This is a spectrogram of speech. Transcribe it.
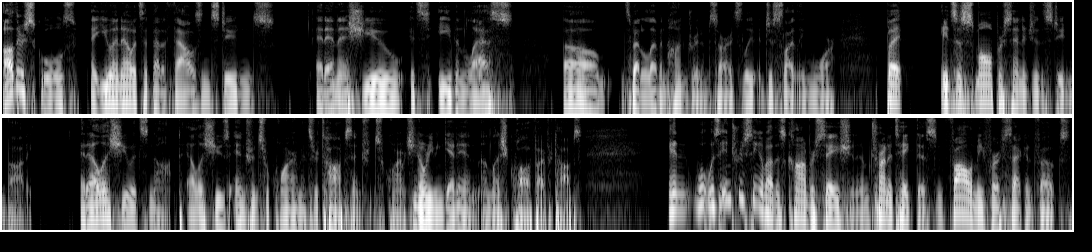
Other schools, at UNO, it's about 1,000 students. At NSU, it's even less. Um, it's about 1,100. I'm sorry, it's just slightly more. But it's a small percentage of the student body. At LSU, it's not. LSU's entrance requirements are TOPS entrance requirements. You don't even get in unless you qualify for TOPS. And what was interesting about this conversation, I'm trying to take this and follow me for a second, folks,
